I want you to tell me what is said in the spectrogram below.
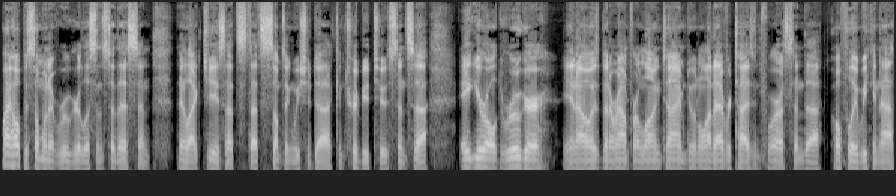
my hope is someone at Ruger listens to this and they're like, geez, that's, that's something we should uh, contribute to since uh, eight year old Ruger you know, has been around for a long time, doing a lot of advertising for us, and uh, hopefully we can uh,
